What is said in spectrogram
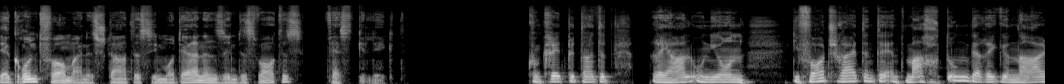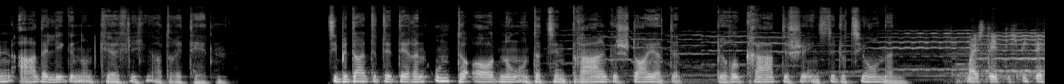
der Grundform eines Staates im modernen Sinn des Wortes, festgelegt. Konkret bedeutet Realunion die fortschreitende Entmachtung der regionalen adeligen und kirchlichen Autoritäten. Sie bedeutete deren Unterordnung unter zentral gesteuerte, bürokratische Institutionen. Majestät, ich bitte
